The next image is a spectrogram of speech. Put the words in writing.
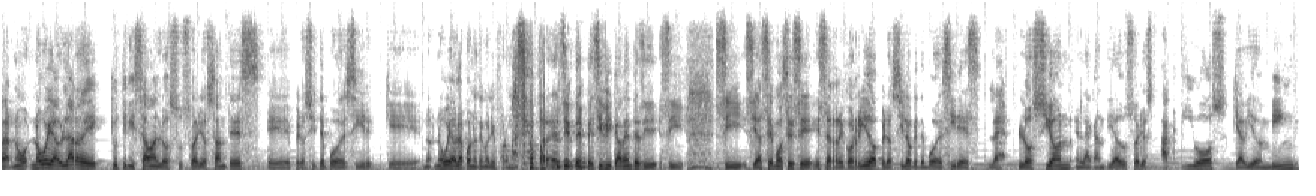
ver, no, voy a hablar de qué utilizaban los usuarios antes, eh, pero sí te puedo decir que. No, voy a hablar porque no tengo la información para decirte específicamente si, si, si, hacemos ese, ese recorrido, pero sí lo que te puedo decir es la explosión en la cantidad de usuarios activos que ha habido en Bing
